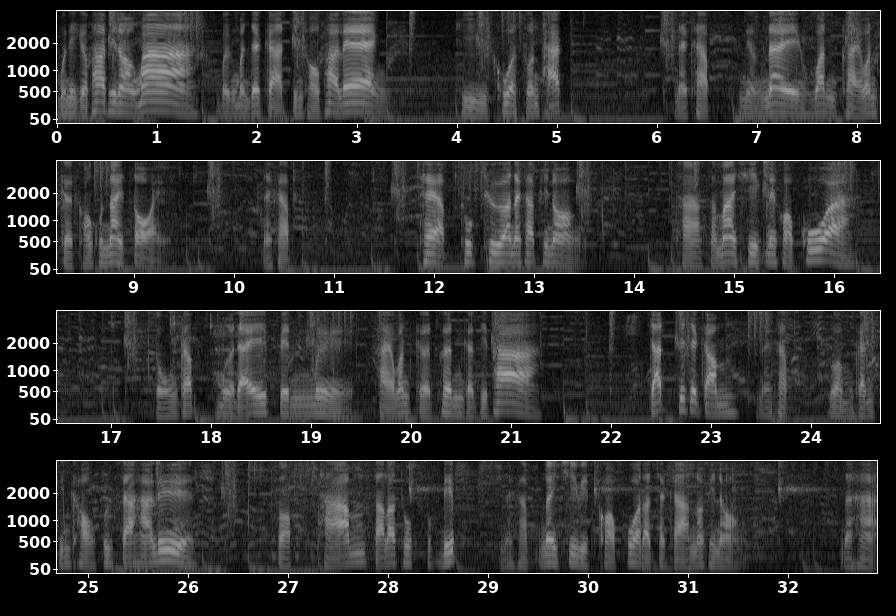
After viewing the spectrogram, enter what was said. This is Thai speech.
มื้อนี้กับพาพี่น้องมาเบิ่งบรรยากาศกินเขาผ้าแรงที่ครัวสวนพักนะครับเนื่องในวันคล้ายวันเกิดของคุณนายต่อยนะครับ แทบทุกเชื้อนะครับพี่น้อง ถ้าสมาชิกในครอบครัวตรงกับมือใดเป็นมือขายวันเกิดเพิ่นกติผ้าจัดกิจกรรมนะครับร่วมกันกินเข้าปรึกษาหารือ สอบถามสารทุกสุขดิบ นะครับในชีวิตครอบครัวราชการเนาะพี่น้องนะฮะ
